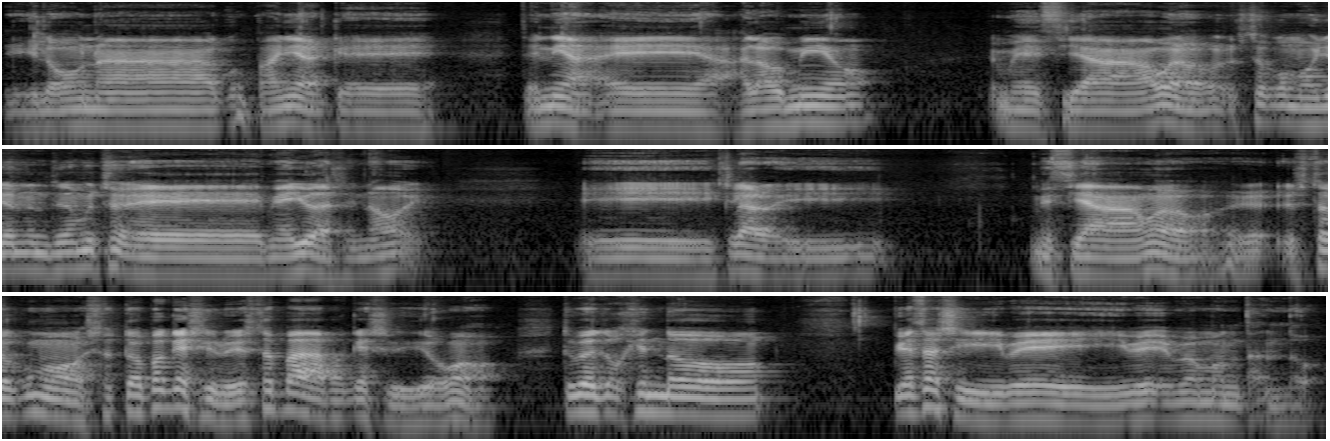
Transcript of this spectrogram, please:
y luego una compañera que tenía eh, al lado mío me decía, bueno, esto como yo no entiendo mucho, eh, me ayudas, ¿no? Y, y claro, y decía, bueno, ¿esto como, esto para qué sirve? ¿Esto para, para qué sirve? Y digo, bueno, estuve cogiendo piezas y ve, y ve, ve montando.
